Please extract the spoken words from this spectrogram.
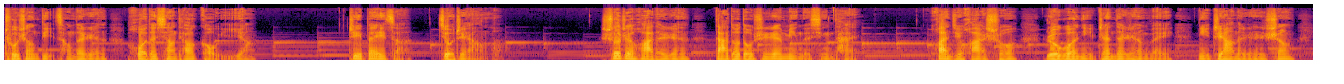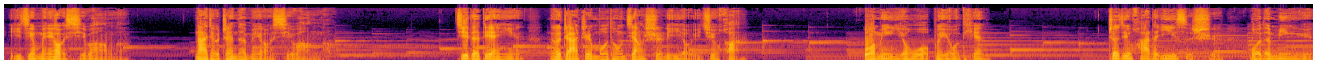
出生底层的人活得像条狗一样，这辈子就这样了。说这话的人大多都是认命的心态。换句话说，如果你真的认为你这样的人生已经没有希望了，那就真的没有希望了。记得电影《哪吒之魔童降世》里有一句话：“我命由我不由天。”这句话的意思是，我的命运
